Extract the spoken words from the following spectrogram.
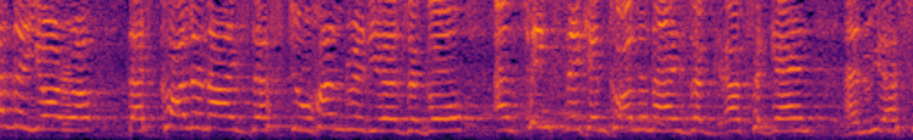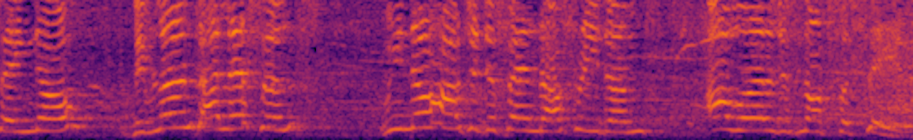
other Europe that colonized us 200 years ago and thinks they can colonize us again, and we are saying no. We've learned our lessons. We know how to defend our freedoms. Our world is not for sale.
